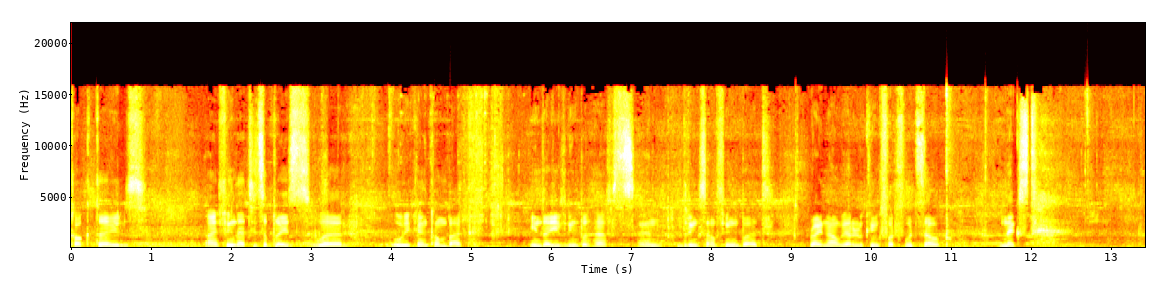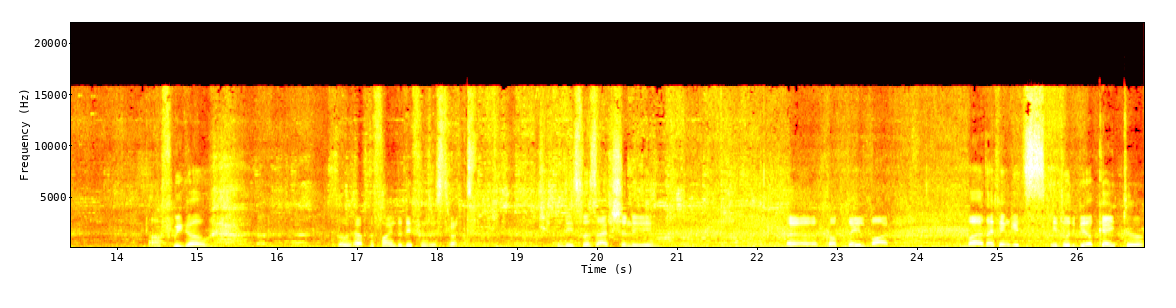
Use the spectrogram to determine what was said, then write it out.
Cocktails. I think that it's a place where we can come back in the evening perhaps and drink something but right now we are looking for food so next off we go so we have to find a different restaurant this was actually a cocktail bar. But I think it's it would be okay to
